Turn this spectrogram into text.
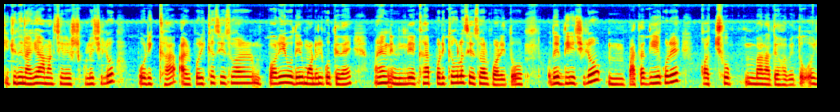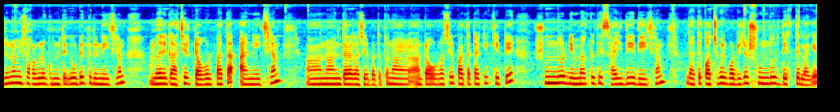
কিছুদিন আগে আমার ছেলের স্কুলে ছিল পরীক্ষা, আর পরীক্ষা শেষ হওয়ার পরে ওদের মডেল করতে দেয়। মানে লেখা পরীক্ষাগুলো শেষ হওয়ার পরে তো ওদের দিয়েছিল পাতা দিয়ে করে কচ্ছপ বানাতে হবে। তো ওই জন্য আমি সকালবেলা ঘুম থেকে উঠে তুলে নিয়েছিলাম আমাদের গাছের টগর পাতা আর নিয়েছিলাম নয়নতারা গাছের পাতা। তো নয় টগর গাছের পাতাটাকে কেটে সুন্দর ডিম্বাকৃতির সাইজ দিয়ে দিয়েছিলাম, যাতে কচ্ছপের বডিটা সুন্দর দেখতে লাগে।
